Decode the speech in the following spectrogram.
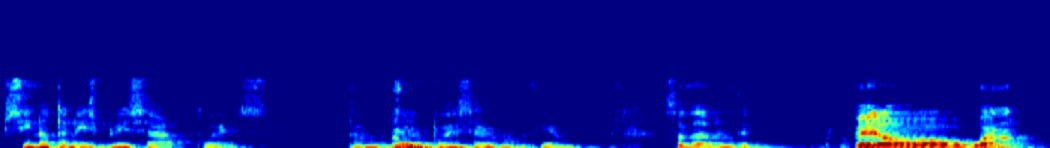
Si no tenéis prisa, pues dormir puede ser una opción. Exactamente. Pero bueno,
